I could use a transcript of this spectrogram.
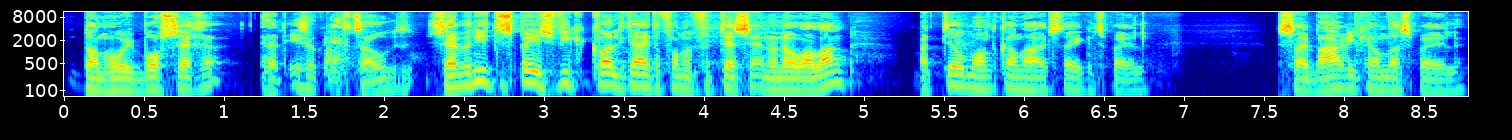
dan hoor je Bos zeggen. En dat is ook echt zo. Ze hebben niet de specifieke kwaliteiten van een Vertessen en een Noah Lang. Maar Tilman kan daar uitstekend spelen. Saibari kan daar spelen.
